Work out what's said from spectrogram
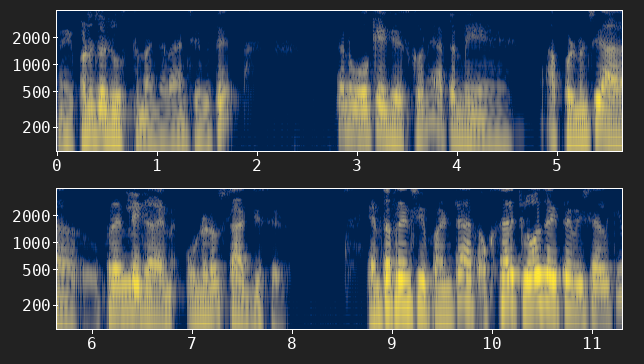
నేను ఎప్పటి నుంచో చూస్తున్నాం కదా అని చెబితే తను ఓకే చేసుకొని అతన్ని అప్పటి నుంచి ఫ్రెండ్లీగా ఉండడం స్టార్ట్ చేసాడు ఎంత ఫ్రెండ్షిప్ అంటే అది ఒకసారి క్లోజ్ అయితే విషయాలకి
